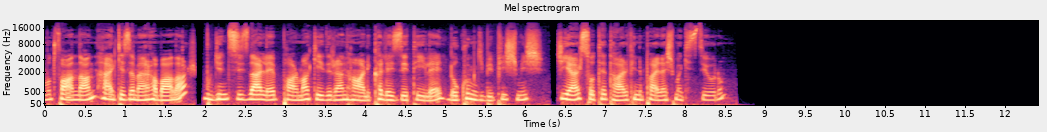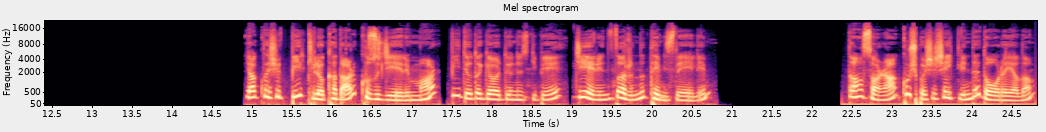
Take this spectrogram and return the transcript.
mutfağından herkese merhabalar. Bugün sizlerle parmak yediren harika lezzetiyle lokum gibi pişmiş ciğer sote tarifini paylaşmak istiyorum. Yaklaşık 1 kilo kadar kuzu ciğerim var. Videoda gördüğünüz gibi ciğerin zarını temizleyelim. Daha sonra kuşbaşı şeklinde doğrayalım.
